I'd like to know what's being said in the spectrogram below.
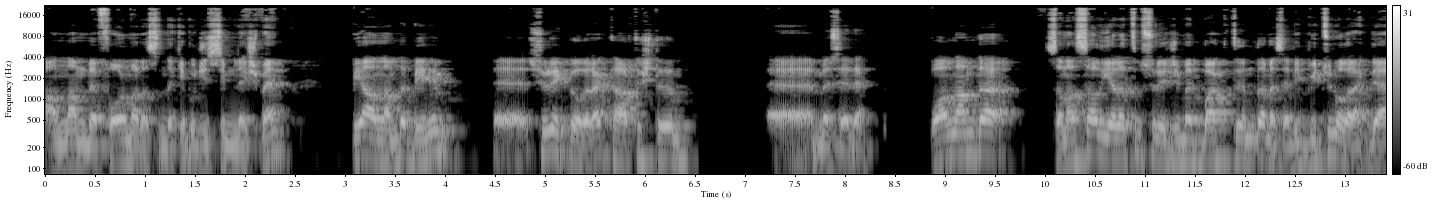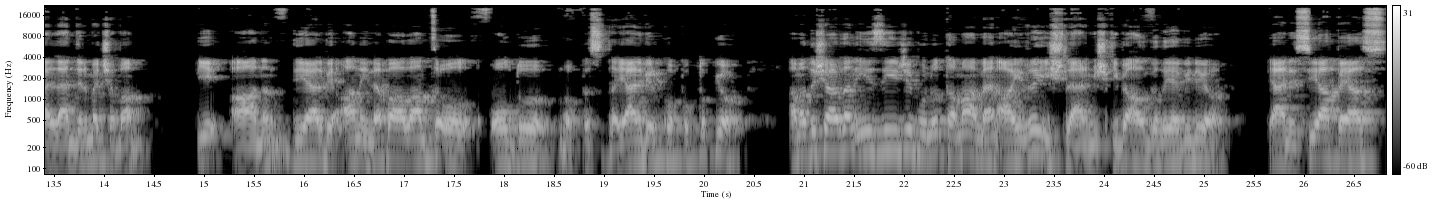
anlam ve form arasındaki bu cisimleşme bir anlamda benim e, sürekli olarak tartıştığım mesele. Bu anlamda sanatsal yaratım sürecime baktığımda mesela bir bütün olarak değerlendirme çabam bir anın diğer bir anıyla bağlantı ol, olduğu noktasında. Yani bir kopukluk yok. Ama dışarıdan izleyici bunu tamamen ayrı işlermiş gibi algılayabiliyor. Yani siyah beyaz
